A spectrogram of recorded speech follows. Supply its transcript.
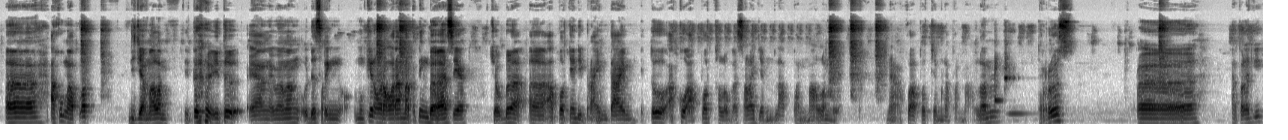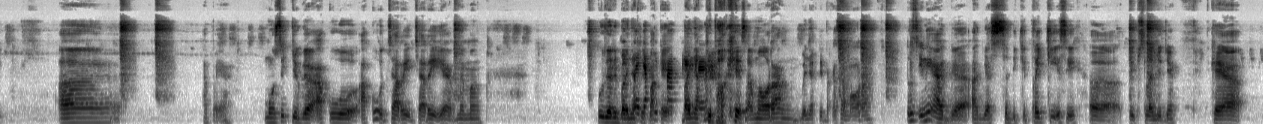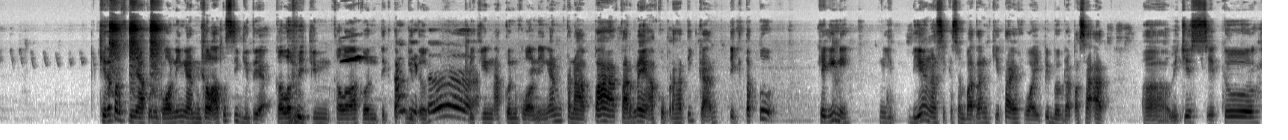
Uh, aku ngupload di jam malam itu itu yang memang udah sering mungkin orang-orang marketing bahas ya coba uh, uploadnya di prime time itu aku upload kalau nggak salah jam 8 malam ya nah aku upload jam 8 malam terus uh, apa lagi uh, apa ya? Musik juga aku aku cari-cari yang memang udah banyak, banyak dipakai banyak ya. dipakai sama orang banyak dipakai sama orang. Terus ini agak agak sedikit tricky sih uh, tips selanjutnya. Kayak kita harus punya akun cloningan kalau aku sih gitu ya. Kalau bikin kalau akun TikTok oh, gitu. gitu. bikin akun cloningan kenapa? Karena yang aku perhatikan TikTok tuh kayak gini dia ngasih kesempatan kita FYP beberapa saat uh, which is itu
